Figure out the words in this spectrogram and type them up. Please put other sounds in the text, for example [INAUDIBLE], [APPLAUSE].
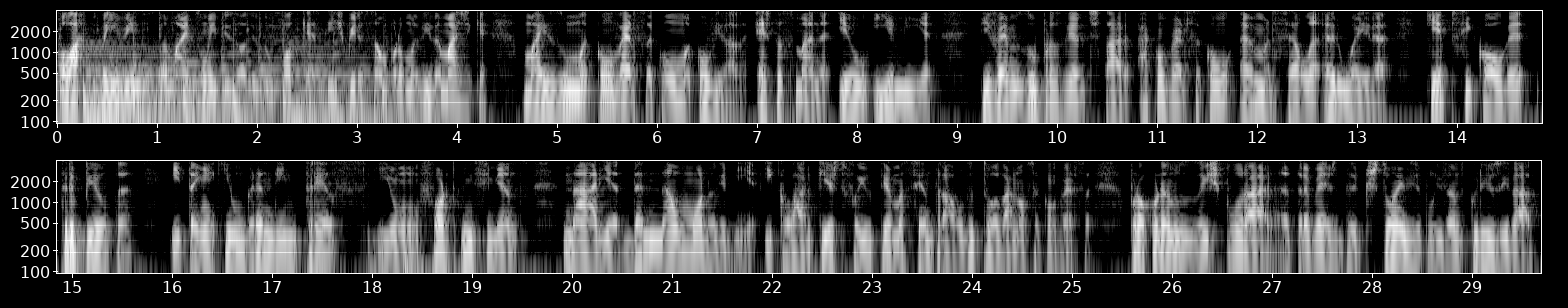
Olá, bem-vindos a mais um episódio do podcast Inspiração para uma Vida Mágica, mais uma conversa com uma convidada. Esta semana, eu e a Mia tivemos o prazer de estar à conversa com a Marcela Aroeira, que é psicóloga, terapeuta e tem aqui um grande interesse e um forte conhecimento na área da não monogamia. E claro que este foi o tema central de toda a nossa conversa. Procuramos explorar através de questões e utilizando curiosidade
